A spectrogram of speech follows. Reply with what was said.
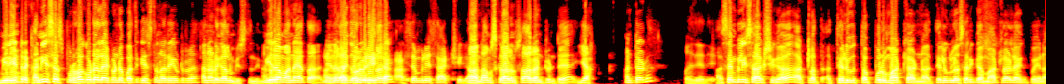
మీరేంటారా కనీస స్పృహ కూడా లేకుండా బతికేస్తున్నారు ఏమిట్రా అని అడగాలనిపిస్తుంది. మీరా మా నేత? నేను ఎలా అసెంబ్లీ గౌరవించాలి? సా- అసెంబ్లీ సాక్షిగా. ఆ, నమస్కారం సార్ అంటుంటే యా అంటాడు? అదే అదే. అసెంబ్లీ సాక్షిగా అట్లా తెలుగు తప్పులు మాట్లాడినా తెలుగులో సరిగ్గా మాట్లాడలేకపోయినా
